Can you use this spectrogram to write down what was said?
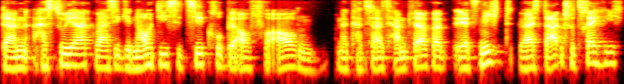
dann hast du ja quasi genau diese Zielgruppe auch vor Augen. Und dann kannst du als Handwerker jetzt nicht, weiß datenschutzrechtlich,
